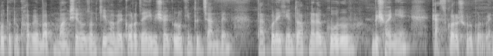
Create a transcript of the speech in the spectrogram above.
কতটুকু হবে বা মাংসের ওজন কীভাবে করা যায়, এই বিষয়গুলো কিন্তু জানবেন। তারপরেই কিন্তু আপনারা গরুর বিষয় নিয়ে কাজ করা শুরু করবেন।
